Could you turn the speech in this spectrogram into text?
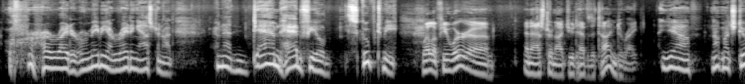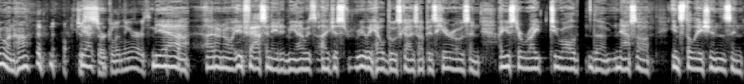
or a writer, or maybe a writing astronaut. And that damned Hadfield scooped me. Well, if you were uh, an astronaut, you'd have the time to write. Yeah, not much doing, huh? no, just yeah. circling the Earth. yeah, I don't know. It fascinated me. I was, I just really held those guys up as heroes, and I used to write to all the NASA installations and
